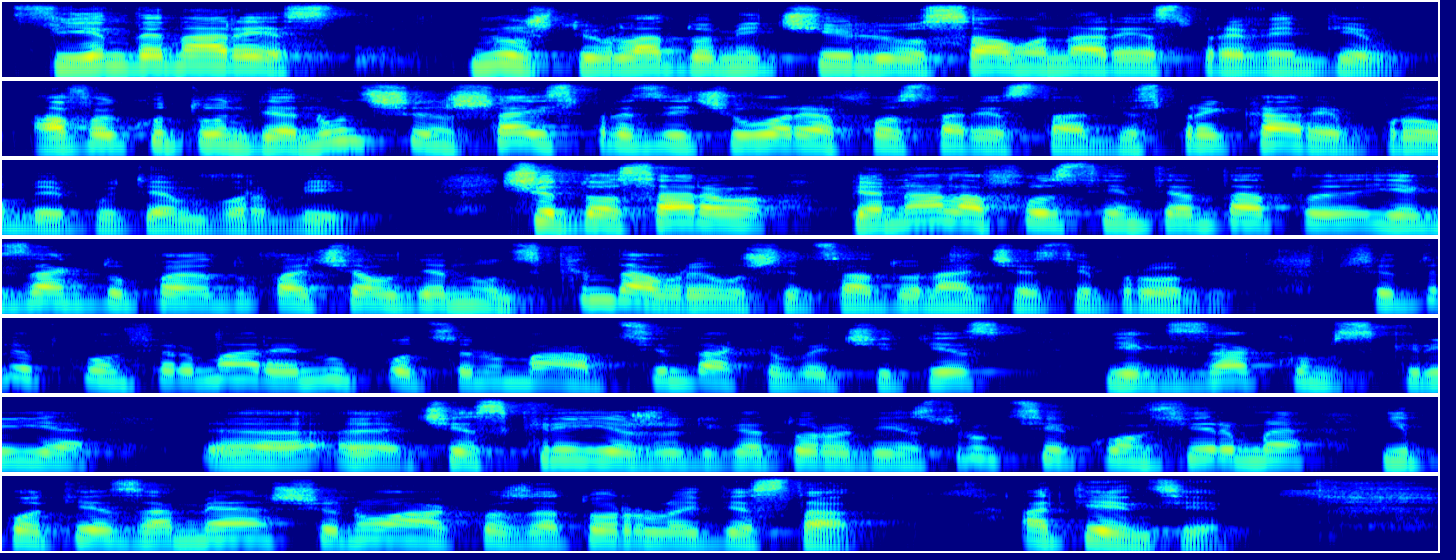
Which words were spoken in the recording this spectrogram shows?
fiind în arest nu știu, la domiciliu sau în arest preventiv. A făcut un denunț și în 16 ore a fost arestat. Despre care probe putem vorbi? Și dosarul penal a fost intentat exact după, după acel denunț. Când au reușit să adună aceste probe? Și drept confirmare nu pot să nu mă abțin dacă vă citesc exact cum scrie, uh, uh, ce scrie judecătorul de instrucție, confirmă ipoteza mea și nu a acuzatorului de stat. Atenție! Uh,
